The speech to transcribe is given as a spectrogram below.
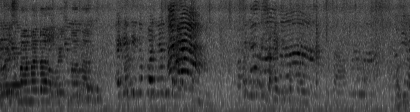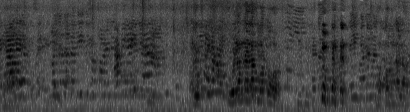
Where's mama daw? Where's mama? Eh, kay Tito Paul yan. Kapag yung isa kay Tito Paul. Isa. May kaya yung isa eh. Wala na dito sa car. Akin na isa. Kulang na lang motor. Motor na lang.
